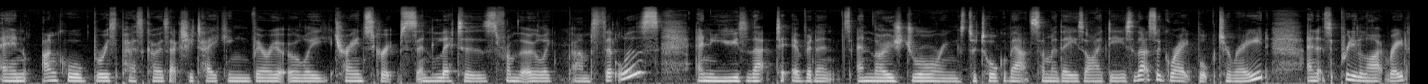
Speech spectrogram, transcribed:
and Uncle Bruce Pascoe is actually taking very early transcripts and letters from the early um, settlers and use that to evidence and those drawings to talk about some of these ideas. So, that's a great book to read, and it's a pretty light read.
